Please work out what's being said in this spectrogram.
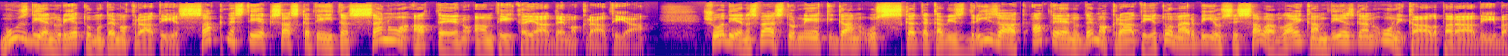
Mūsdienu rietumu demokrātijas saknes tiek saskatītas seno Atēnu antīkajā demokrātijā. Šodienas vēsturnieki gan uzskata, ka visdrīzāk Atēnu demokrātija tomēr bijusi savam laikam diezgan unikāla parādība,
